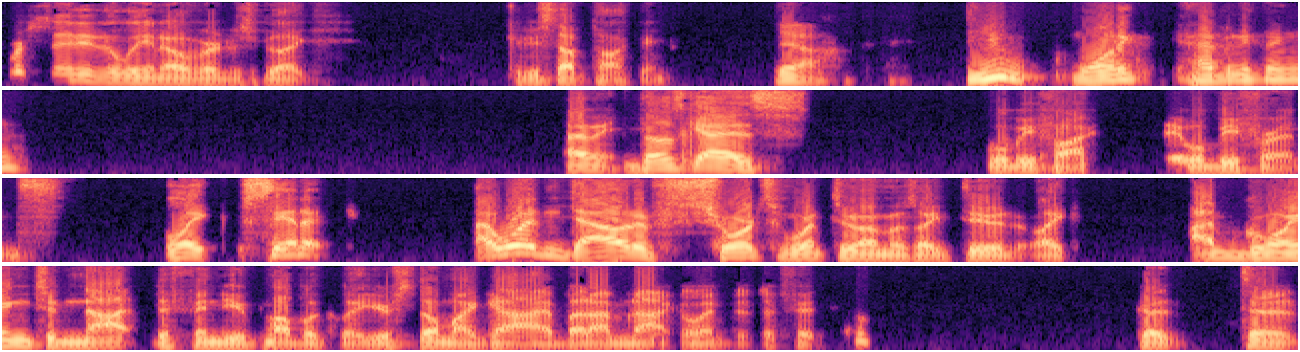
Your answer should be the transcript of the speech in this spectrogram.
Schwartz needed to lean over and just be like can you stop talking Yeah. Do you want to have anything? I mean, those guys will be fine. They will be friends. Like Santa, I wouldn't doubt if Schwartz went to him and was like, dude, like, I'm going to not defend you publicly. You're still my guy, but I'm not going to defend you. To,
